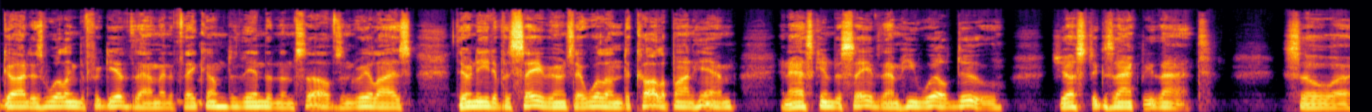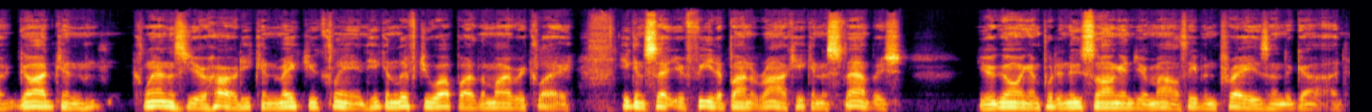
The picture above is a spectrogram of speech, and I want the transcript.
God is willing to forgive them, and if they come to the end of themselves and realize their need of a Savior, and they're willing to call upon Him and ask Him to save them, He will do just exactly that. So uh, God can cleanse your heart. He can make you clean. He can lift you up out of the miry clay. He can set your feet upon a rock. He can establish your going and put a new song into your mouth, even praise unto God.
